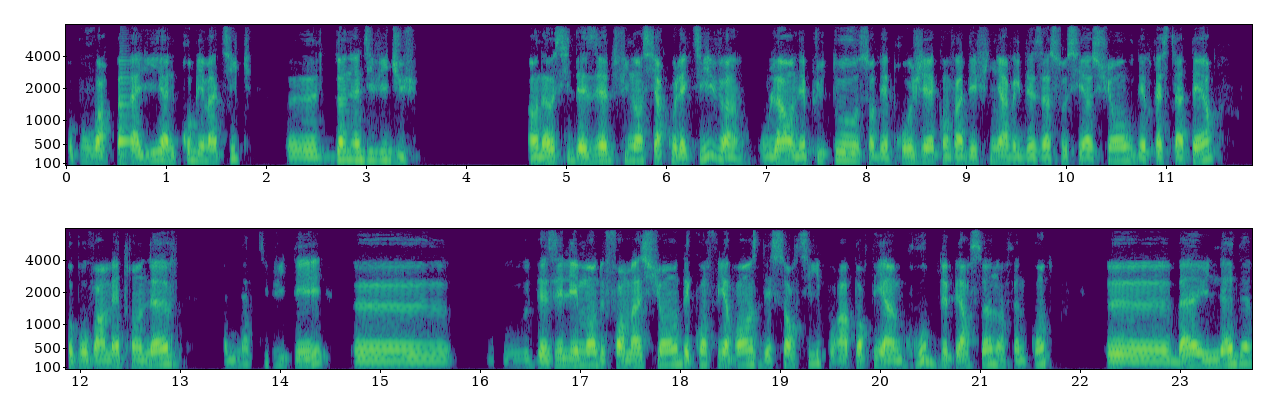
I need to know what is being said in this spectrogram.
pour pouvoir pallier à une problématique euh, d'un individu. On a aussi des aides financières collectives, où là, on est plutôt sur des projets qu'on va définir avec des associations ou des prestataires pour pouvoir mettre en œuvre une activité euh, des éléments de formation, des conférences, des sorties pour apporter à un groupe de personnes, en fin de compte, euh, ben, une aide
